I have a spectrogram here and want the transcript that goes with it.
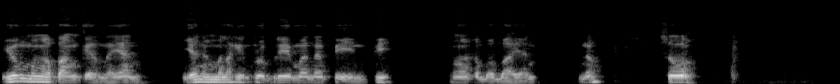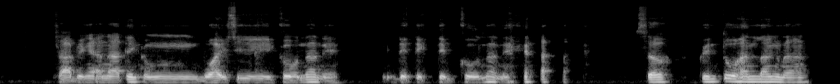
yung mga bunker na 'yan. 'Yan ang malaking problema ng PNP, mga kababayan 'no. So sabi nga natin kung buhay si Conan, eh, Detective Conan, eh. So, kuwentuhan lang na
